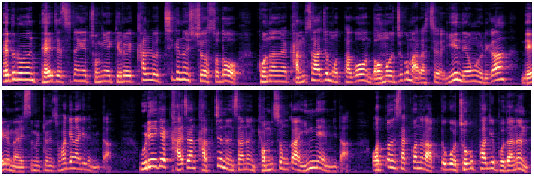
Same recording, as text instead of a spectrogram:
베드로는 대제사장의 종의 길을 칼로 치기는 쉬웠어도 고난을 감수하지 못하고 넘어지고 말았어요. 이 내용을 우리가 내일 말씀을 통해서 확인하게 됩니다. 우리에게 가장 값진 은사는 겸손과 인내입니다. 어떤 사건을 앞두고 조급하기보다는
